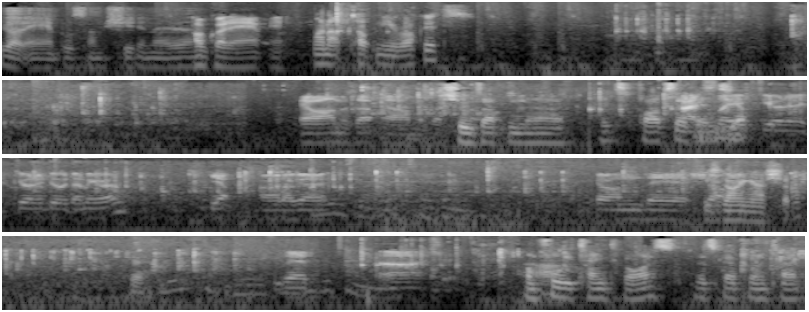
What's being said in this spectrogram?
You got amp or some shit in there. I've got amp. Yeah. One up top near rockets. Our armor's up. Our armor's up. Shields up in uh, it's five Alright, seconds. Slave, Yep. do you wanna do you wanna do a dummy run? Yep. Alright, I'll go. Go on there. He's Shot. going our shot. Okay. Dead. Ah, shit. I'm fully tanked, guys. Let's go for an attack.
